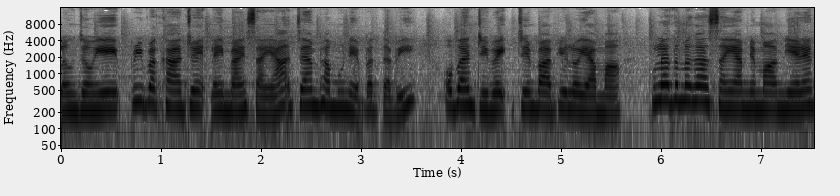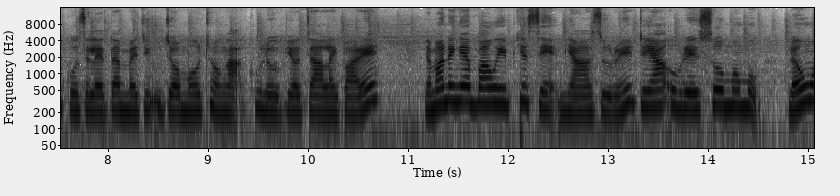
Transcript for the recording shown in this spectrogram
လုံခြုံရေးပြပခါကျွဲလိမ်မိုင်းဆိုင်ရာအကြမ်းဖက်မှုနဲ့ပတ်သက်ပြီး Open Debate ကျင်းပပြုလုပ်ရမှာ ကုလသမဂ္ဂဆိုင်ရာမြန်မာအမြဲတမ်းကိုယ်စားလှယ်တပ်မကြီးဦးကျော်မိုးထွန်းကအခုလိုပြောကြားလိုက်ပါတယ်။မြန်မာနိုင်ငံပါဝင်ဖြစ်စဉ်အများစုတွင်တရားဥပဒေစိုးမိုးမှုလုံးဝ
